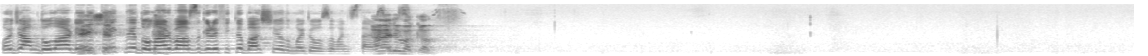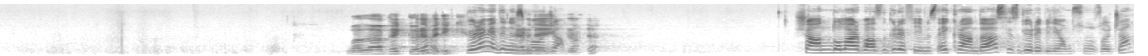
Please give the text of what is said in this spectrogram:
Hocam dolar Neyse. dedik de dolar bazlı grafikle başlayalım hadi o zaman isterseniz. Hadi bakalım. Vallahi pek göremedik. Göremediniz mi Nerede hocam? ekranda? Şu an dolar bazlı grafiğimiz ekranda. Siz görebiliyor musunuz hocam?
